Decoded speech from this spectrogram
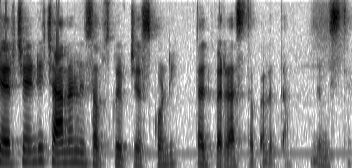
షేర్ చేయండి. ఛానల్ని సబ్స్క్రైబ్ చేసుకోండి. తదుపరి రాస్తో కలుద్దాం. నమస్తే.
